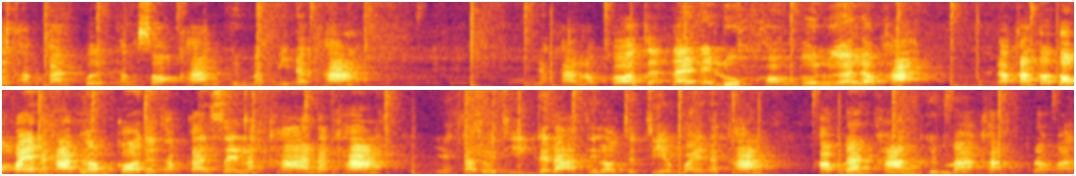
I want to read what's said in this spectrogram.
จะทำการเปิดทั้งสองข้างขึ้นแบบนี้นะคะ นะคะเราก็จะได้ในรูปของตัวเรือแล้วค่ะ แล้วขั้นตอนต่อไปนะคะพี่อ้อมก็จะทำการใส่หลังคานะคะนี่นะคะ โดยที่กระดาษที่เราจะเตรียมไว้นะคะ พับด้านข้างขึ้นมาค่ะ ประมาณ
